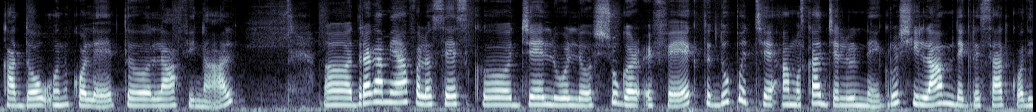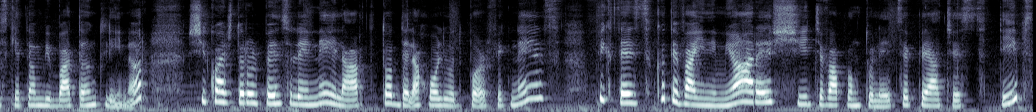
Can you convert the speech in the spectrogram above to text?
cadou în colet la final. Uh, draga mea, folosesc uh, gelul Sugar Effect după ce am uscat gelul negru și l-am degresat cu o dischetă îmbibată în cleaner și cu ajutorul pensulei Nail Art, tot de la Hollywood Perfect Nails, pictez câteva inimioare și ceva punctulețe pe acest tips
